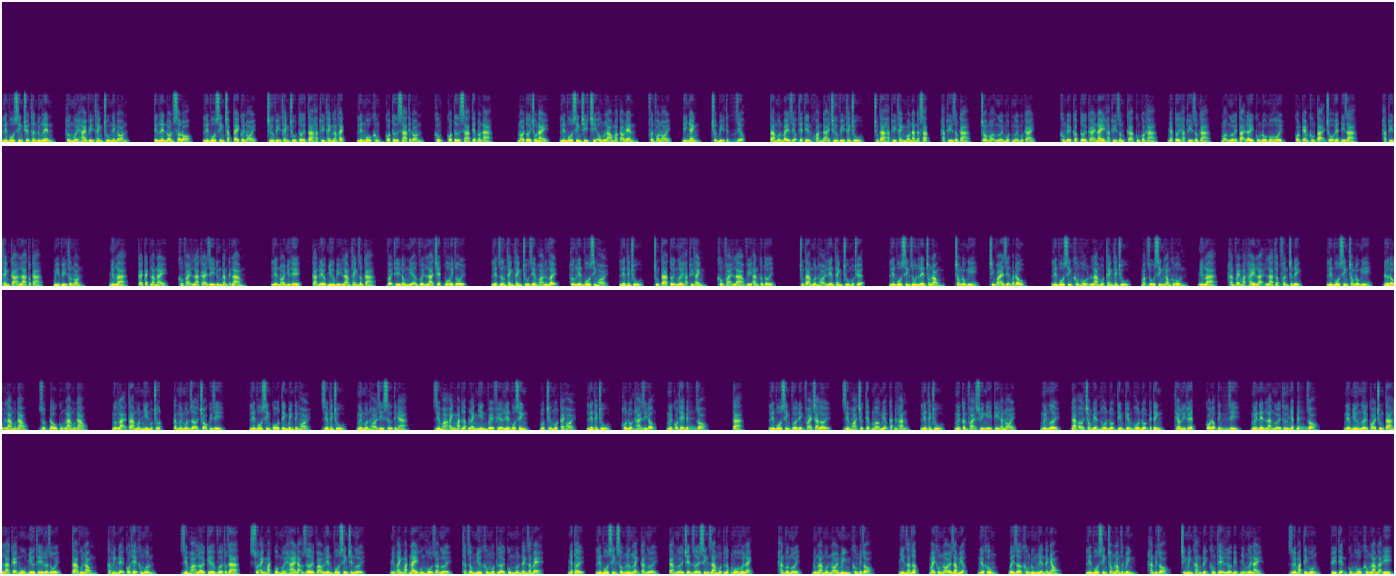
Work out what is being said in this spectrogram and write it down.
Liên vô sinh chuyển thân đứng lên, hướng mười hai vị thành chủ nên đón tiến lên đón sau đó, liên vô sinh chắp tay cười nói, chư vị thành chủ tới ta hát thủy thành làm khách, liên mộ không có từ xa tiếp đón, không có từ xa tiếp đón a nói tới chỗ này, liên vô sinh chỉ chỉ ông lão mặc áo đen, phân phó nói, đi nhanh, chuẩn bị thực rượu. Ta muốn bày rượu thiết tiến khoản đãi chư vị thành chủ, chúng ta hát thủy thành món ăn đặc sắc hát thủy dâm cá, cho mọi người một người một cái. Không đề cập tới cái này hát thủy dâm cá cũng còn khá, nhắc tới hát thủy dâm cá, mọi người tại đây cũng đổ mồ hôi, còn kém không tại chỗ huyết đi ra. Hát thủy thành cá là tốt cá, mỹ vị thơm ngon. Nhưng là, cái cách làm này, không phải là cái gì đứng đắn cách làm liền nói như thế, cá nếu như bị làm thành dâm cá, vậy thì đồng nghĩa với là chết vô ích rồi. Liệt dương thành thành chủ diêm hỏa đứng dậy, hướng liên vô sinh hỏi, liên thành chủ, chúng ta tới ngươi hát thủy thành, không phải là vì ăn cơm tới? Chúng ta muốn hỏi liên thành chủ một chuyện. Liên vô sinh run lên trong lòng, trong đầu nghĩ, chính vai diễn bắt đầu. Liên vô sinh không hổ là một thành thành chủ, mặc dù sinh lòng không ổn, nhưng là, hắn vẻ mặt hay lại là thập phần chấn định. Liên vô sinh trong đầu nghĩ, đưa đầu là một đao, rụt đầu cũng là một đao. Ngược lại ta muốn nhìn một chút, các ngươi muốn dở trò quỷ gì? Liên vô sinh cố tình bình tĩnh hỏi, diêm thành chủ ngươi muốn hỏi gì sự tình à? Diêm hỏa ánh mắt lấp lánh nhìn về phía liên vô sinh, một chữ một cái hỏi, liên thành chủ, hỗn độn hải di động, ngươi có thể biết rõ? Ta. Liên vô sinh vừa định phải trả lời, diêm hỏa trực tiếp mở miệng cắt đứt hắn, liên thành chủ, ngươi cần phải suy nghĩ kỹ đang nói. Ngươi người đang ở trong biển hỗn độn tìm kiếm hỗn độn kết tinh, theo lý thuyết, có động tinh gì, ngươi nên là người thứ nhất biết rõ. Nếu như ngươi coi chúng ta là kẻ ngu như thế lừa dối, ta vui lòng, các huynh đệ có thể không muốn. Diêm hỏa lời kia vừa thốt ra, suốt ánh mắt của mười hai đạo rơi vào liên vô sinh trên người những ánh mắt này hùng hổ dọa người, thật giống như không một lời cùng muốn đánh dáng vẻ. Nhất thời, liên vô sinh sống lưng lạnh cả người cả người trên dưới sinh ra một lớp mồ hôi lạnh. Hắn vừa mới, đúng là muốn nói mình không biết rõ. Nhìn dáng dấp, may không nói ra miệng, nếu không, bây giờ không đúng liền đánh nhau. Liên vô sinh trong lòng giật mình, hắn biết rõ, chính mình khẳng định không thể lừa bịp những người này. Dưới mắt tình huống tuy tiện cũng hồ không làm lại đi.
